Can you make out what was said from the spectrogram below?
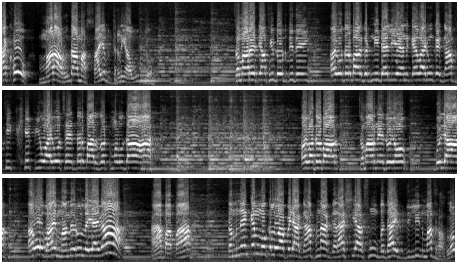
રાખો, માળા રુદામાં સાહેબ ધણી આવું ગયો. તમારે ત્યાંથી દોટ દીધી. આવ્યો દરબાર ગઢની ડેલીએ અને કહેવાયું કે ગાંફથી ખેપિયો આવ્યો છે, દરબાર જટ મળુદા આવ્યા દરબાર, ચમારને જોયો, બોલ્યા, આવો ભાઈ, મામેરું લઈ આવ્યા. હા, બાપા, તમને કેમ મોકલવા પડ્યા? ગાંફના ગરાશિયા શું બધાય દિલ્હી જ હલો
